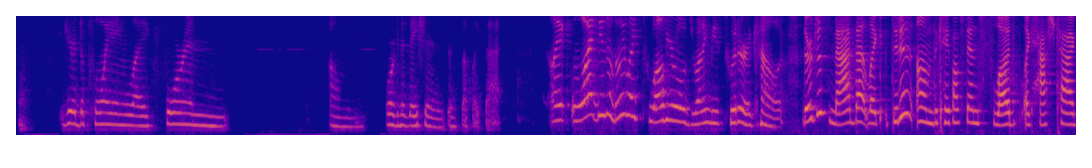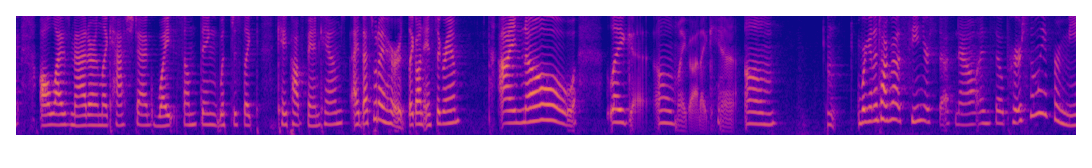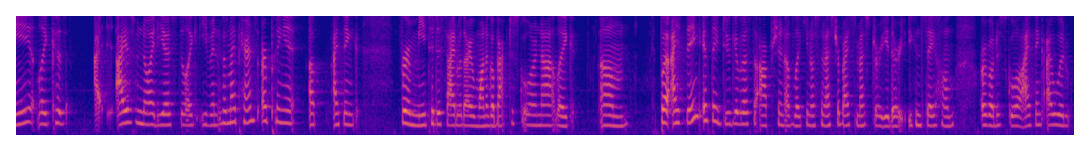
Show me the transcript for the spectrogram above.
you're deploying like foreign um organizations and stuff like that." Like what? These are literally like 12 year olds running these Twitter accounts. They're just mad that like didn't um the K-pop stans flood like hashtag All Lives Matter and like hashtag White something with just like K-pop fan cams. I, that's what I heard like on Instagram. I know, like oh my god, I can't. Um, we're gonna talk about senior stuff now, and so personally for me, like, cause I I have no idea still like even because my parents are putting it up. I think for me to decide whether I want to go back to school or not. Like, um, but I think if they do give us the option of like, you know, semester by semester, either you can stay home or go to school, I think I would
